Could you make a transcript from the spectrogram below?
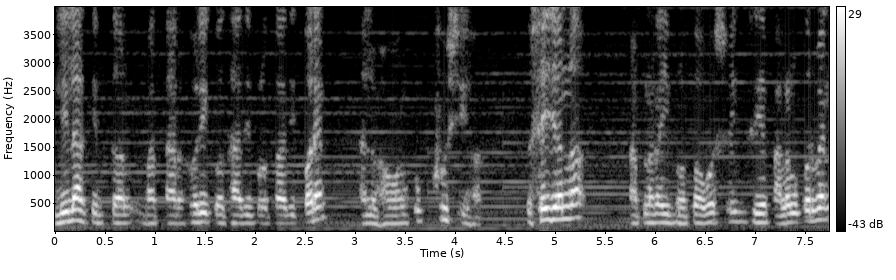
লীলা কীর্তন বা তার হরি কথা আদি, ব্রত আদি করেন, তাহলে ভগবান খুব খুশি হন। তো সেই জন্য আপনারা এই ব্রত অবশ্যই গৃহে পালন করবেন।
